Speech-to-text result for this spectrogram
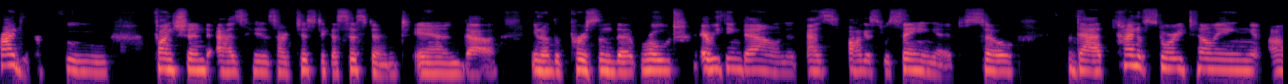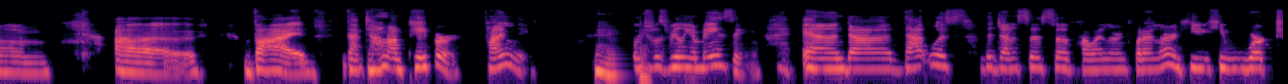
Kreidler, who functioned as his artistic assistant and uh, you know the person that wrote everything down as august was saying it. So that kind of storytelling um, uh, vibe got down on paper finally mm-hmm. which was really amazing and uh, that was the genesis of how i learned what i learned he he worked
